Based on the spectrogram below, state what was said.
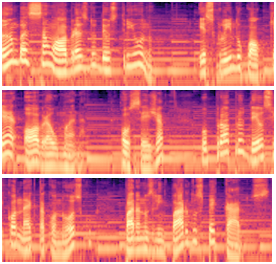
Ambas são obras do Deus triuno, excluindo qualquer obra humana. Ou seja, o próprio Deus se conecta conosco para nos limpar dos pecados.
